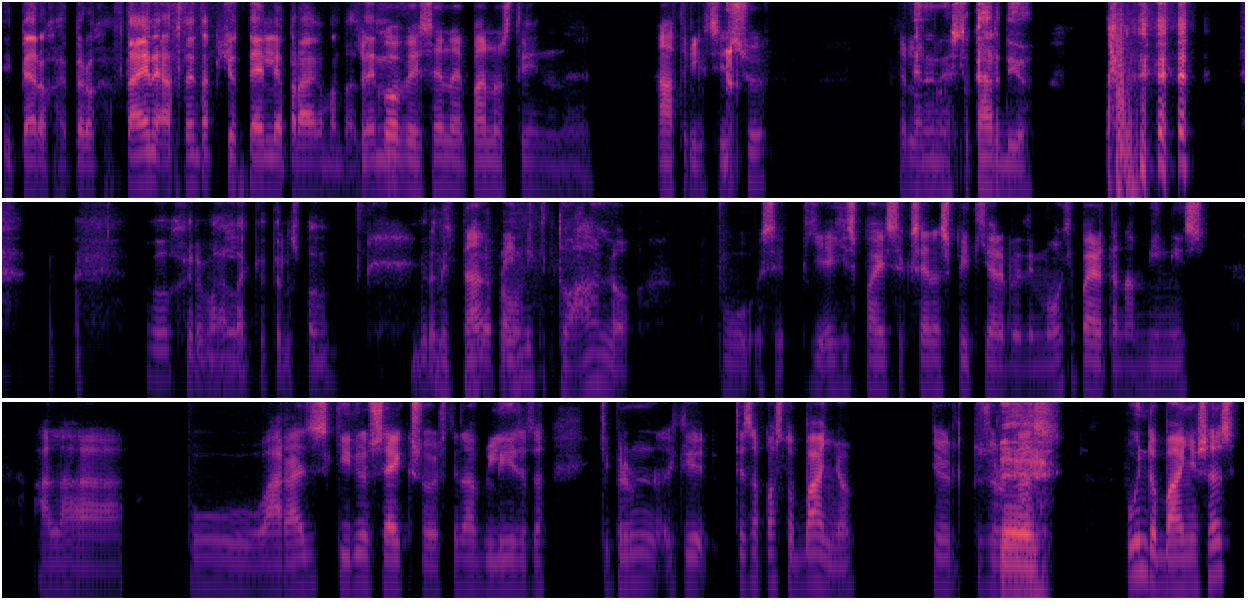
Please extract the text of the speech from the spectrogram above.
Γιούργια. Υπέροχα, υπέροχα. Αυτά είναι, αυτά είναι τα πιο τέλεια πράγματα. Σε Δεν κόβεις εσένα επάνω στην ε, άθλησή σου. Τέλος είναι, είναι πάντων. στο κάρντιο. Ωχ, ρε μαλάκα, τέλος πάντων. Δεν πειράζει, Μετά ωραία πράγματα. είναι και το άλλο που σε, έχεις πάει σε ξένα σπίτια, ρε παιδί μου, όχι απαραίτητα να μείνεις, αλλά που αράζεις κυρίως έξω, στην αυλή, σε αυτά, και πρέπει να, και θες να πας στο μπάνιο και τους Ναι. ρωτάς πού είναι το μπάνιο σας,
